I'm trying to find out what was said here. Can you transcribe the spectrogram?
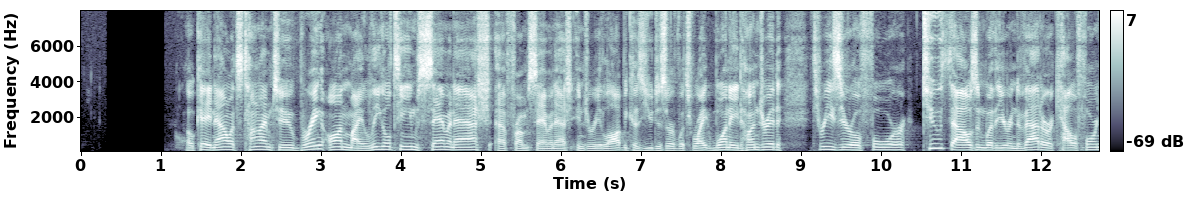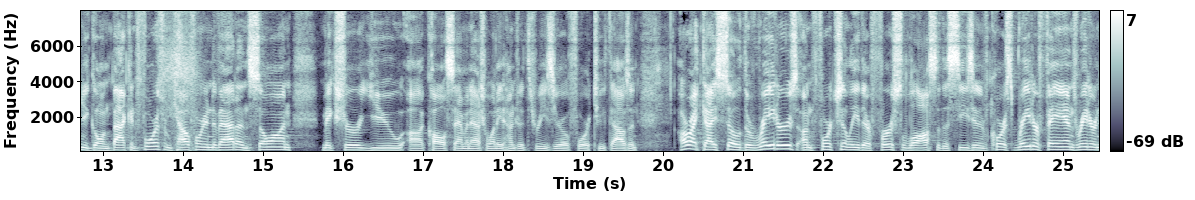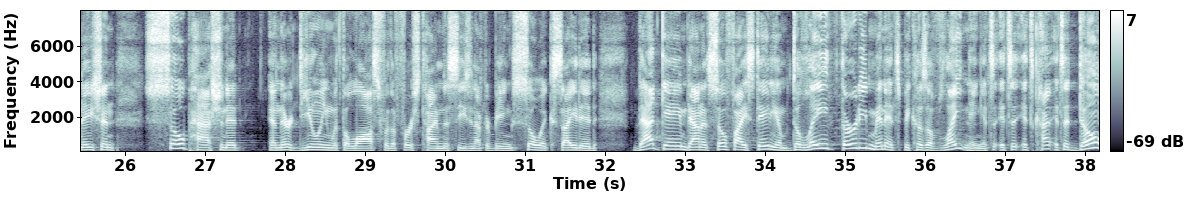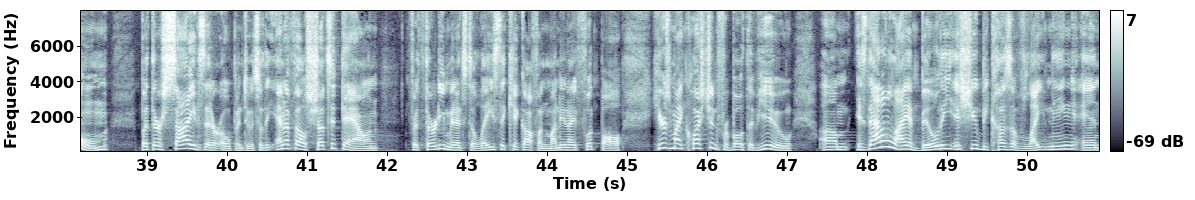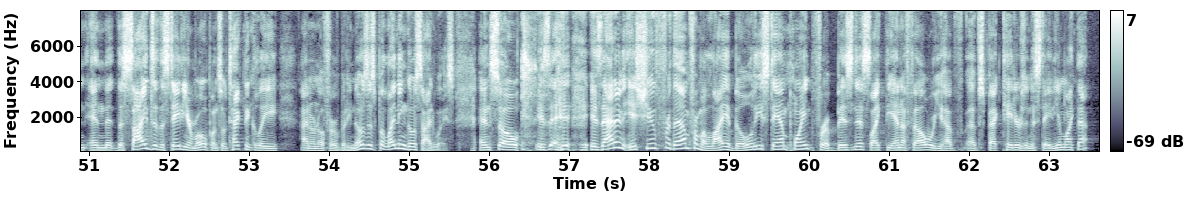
Okay, now it's time to bring on my legal team, Sam and Ash uh, from Sam and Ash Injury Law, because you deserve what's right. 1 800 304 2000, whether you're in Nevada or California, going back and forth from California, Nevada, and so on. Make sure you uh, call Sam and Ash 1 800 304 2000. All right, guys. So the Raiders, unfortunately, their first loss of the season. Of course, Raider fans, Raider Nation, so passionate and they're dealing with the loss for the first time this season after being so excited. That game down at SoFi Stadium delayed 30 minutes because of lightning. It's it's it's kind of, it's a dome, but there's sides that are open to it. So the NFL shuts it down for 30 minutes, delays the kickoff on Monday Night Football. Here's my question for both of you: um, Is that a liability issue because of lightning and and the, the, sides of the stadium are open? So technically, I don't know if everybody knows this, but lightning goes sideways, and so is is that an issue for them from a liability standpoint for a business like the NFL, where you have, have spectators in a stadium like that?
